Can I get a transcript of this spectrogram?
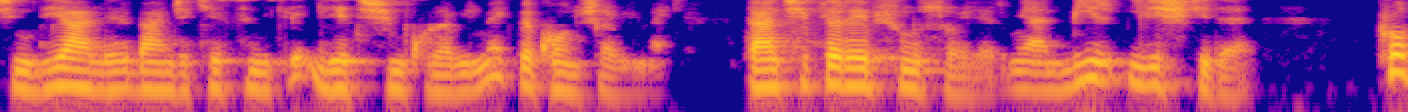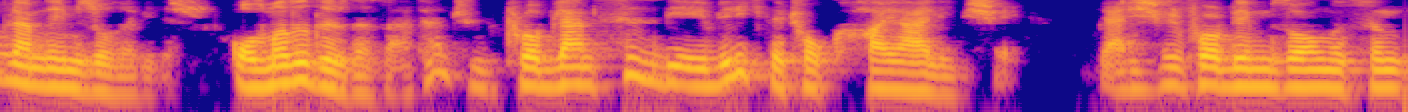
Şimdi diğerleri bence kesinlikle iletişim kurabilmek ve konuşabilmek. Ben çiftlere hep şunu söylerim. Yani bir ilişkide problemlerimiz olabilir. Olmalıdır da zaten. Çünkü problemsiz bir evlilik de çok hayali bir şey. Yani hiçbir problemimiz olmasın.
